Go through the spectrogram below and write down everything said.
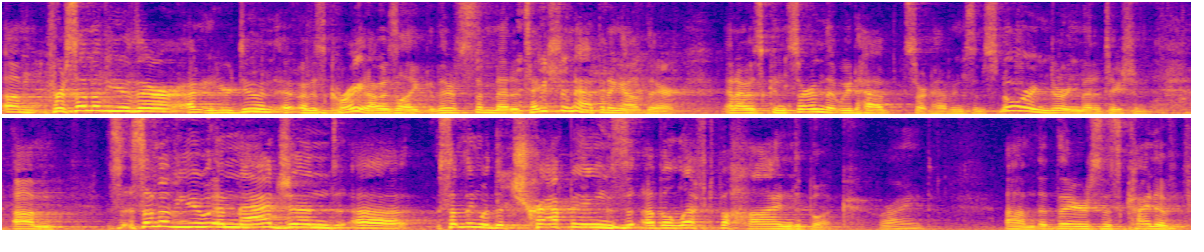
Um, for some of you, there, I mean, you're doing, it was great. I was like, there's some meditation happening out there. And I was concerned that we'd have, start having some snoring during meditation. Um, some of you imagined uh, something with the trappings of a Left Behind book, right? Um, that there's this kind of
